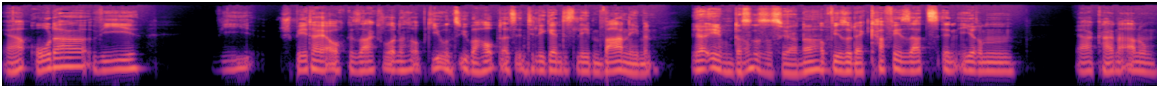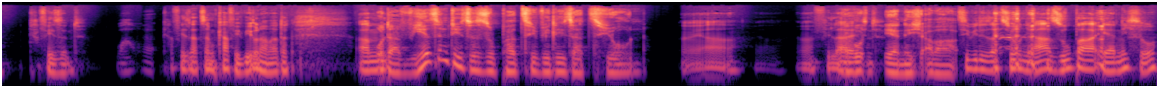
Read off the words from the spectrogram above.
Ja, oder wie, wie später ja auch gesagt worden ist, ob die uns überhaupt als intelligentes Leben wahrnehmen. Ja, eben, das Ja. ist es ja, ne? Ob wir so der Kaffeesatz in ihrem, ja, keine Ahnung, Kaffee sind. Wow. Kaffeesatz im Kaffee, wie unerwartet. Ähm, Oder wir sind diese Superzivilisation. Ja, ja Na gut, vielleicht. eher nicht, aber Zivilisation, ja, super, eher nicht so.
